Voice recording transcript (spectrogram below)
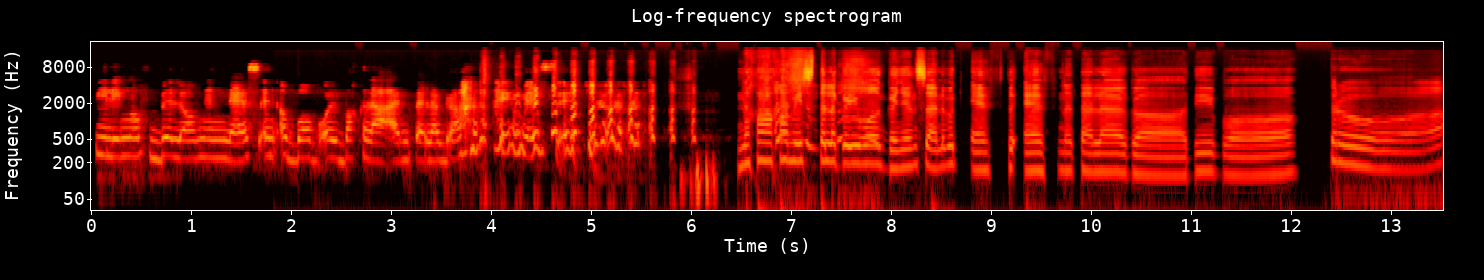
feeling of belongingness, and above all, baklaan talaga. I miss it. Nakakamiss talaga yung mga ganyan. Sana mag F to F na talaga, di ba? True.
